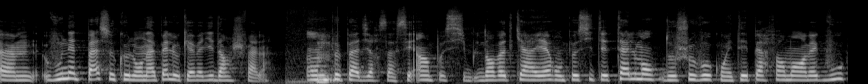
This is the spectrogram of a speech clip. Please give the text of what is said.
Euh, vous n'êtes pas ce que l'on appelle le cavalier d'un cheval. On ne mm. peut pas dire ça, c'est impossible. Dans votre carrière, on peut citer tellement de chevaux qui ont été performants avec vous.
